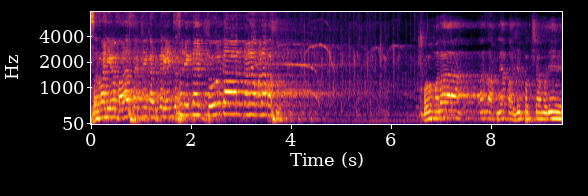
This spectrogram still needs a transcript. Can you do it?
सन्माननीय बाळासाहेबजी काटकर यांच्यासाठी एकदा जोरदार टाळ्या मनापासून. भाऊ मला आज आपल्या भाजप पक्षामध्ये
